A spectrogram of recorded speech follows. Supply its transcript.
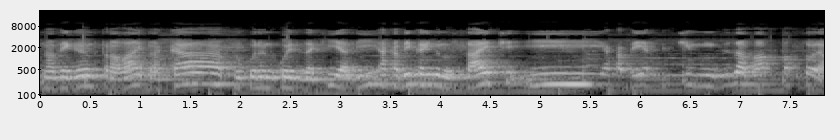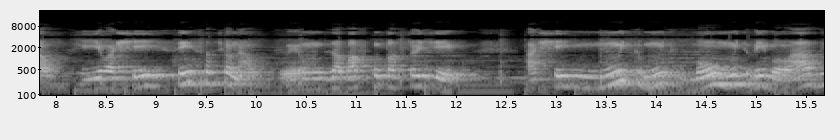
navegando para lá e para cá, procurando coisas aqui e ali, acabei caindo no site e acabei assistindo um desabafo pastoral. E eu achei sensacional. É um desabafo com o pastor Diego. Achei muito, muito bom, muito bem bolado.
